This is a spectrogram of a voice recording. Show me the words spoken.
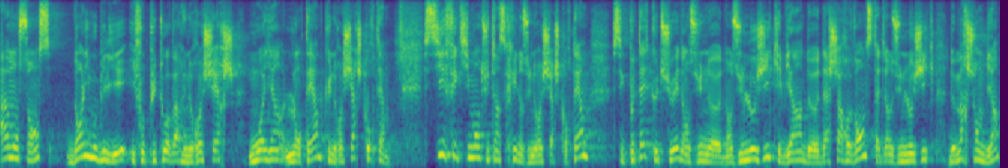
à mon sens, dans l'immobilier, il faut plutôt avoir une recherche moyen-long terme qu'une recherche court terme. Si effectivement tu t'inscris dans une recherche court terme, c'est que peut-être que tu es dans une, dans une logique d'achat-revente, c'est-à-dire dans une logique de marchand de biens.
